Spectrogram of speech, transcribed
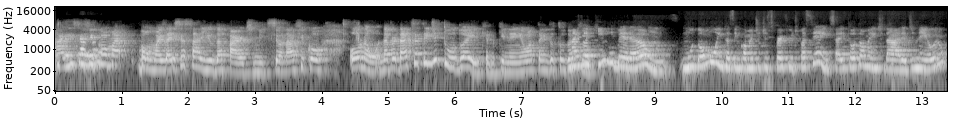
aí você ficou mais. Bom, mas aí você saiu da parte miccional, ficou. Ou não, na verdade você atende tudo aí, que, que nem eu atendo tudo mas aqui. Mas aqui em Ribeirão mudou muito, assim, como eu te disse, perfil de paciente. Saí totalmente da área de neuro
